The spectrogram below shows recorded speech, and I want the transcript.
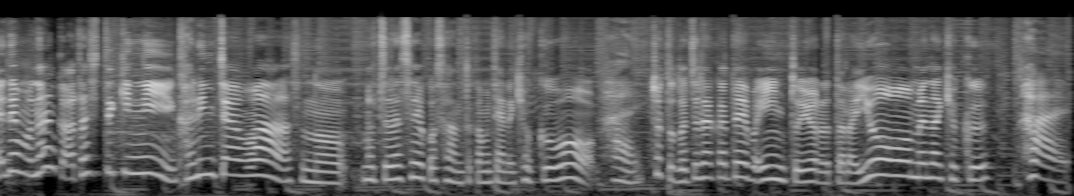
えでもなんか私的にかりんちゃんはその松田聖子さんとかみたいな曲をはい。ちょっとどちらかといえばインというようだったら弱めな曲。はい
